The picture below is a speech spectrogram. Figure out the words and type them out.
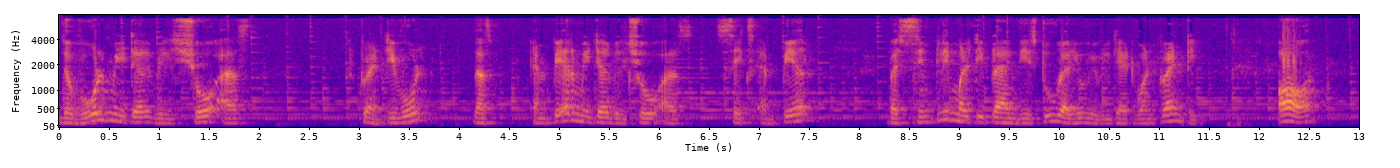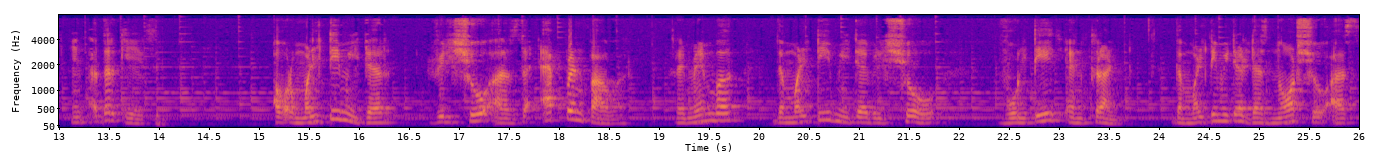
the voltmeter will show us 20 volt. The ampere meter will show us 6 ampere. By simply multiplying these two values we will get 120 or in other case our multimeter will show us the apparent power. Remember the multimeter will show voltage and current the multimeter does not show us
